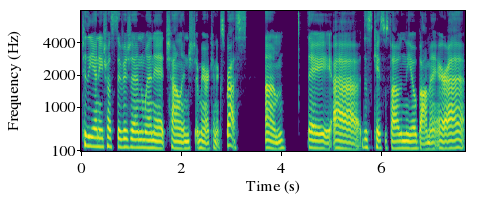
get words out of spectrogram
to the antitrust division when it challenged American Express. Um, they uh, this case was filed in the Obama era,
